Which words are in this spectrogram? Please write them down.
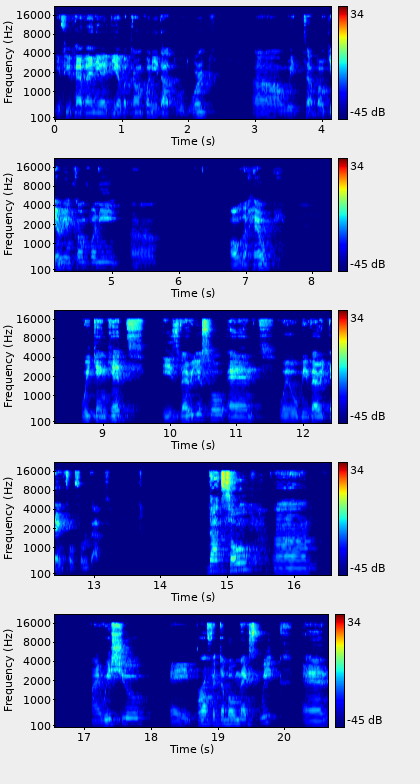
if you have any idea of a company that would work uh, with a Bulgarian company, uh, all the help we can get is very useful and we will be very thankful for that. That's all. Uh, I wish you a profitable next week and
